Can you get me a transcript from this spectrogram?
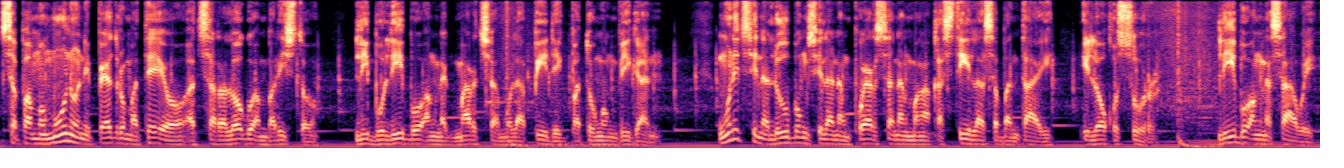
Sa pamumuno ni Pedro Mateo at Saralogo Ambaristo, libo-libo ang nagmarcha mula Pidig patungong Vigan. Ngunit sinalubong sila ng puwersa ng mga Kastila sa Bantay, Ilocos Sur. Libo ang nasawi.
